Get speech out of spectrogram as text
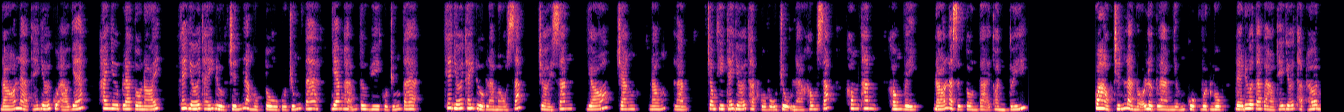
đó là thế giới của ảo giác, hay như Plato nói, thế giới thấy được chính là ngục tù của chúng ta, giam hãm tư duy của chúng ta. Thế giới thấy được là màu sắc, trời xanh, gió, trăng, nóng, lạnh, trong khi thế giới thật của vũ trụ là không sắc, không thanh, không vị, đó là sự tồn tại thuần túy. Khoa học chính là nỗ lực làm những cuộc vượt ngục để đưa ta vào thế giới thật hơn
